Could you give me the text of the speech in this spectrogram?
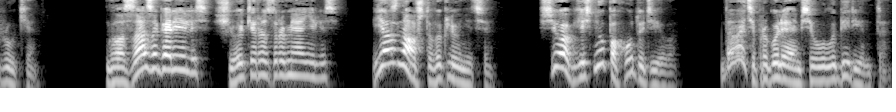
руки. Глаза загорелись, щеки разрумянились. Я знал, что вы клюнете. Все объясню по ходу дела. Давайте прогуляемся у лабиринта.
